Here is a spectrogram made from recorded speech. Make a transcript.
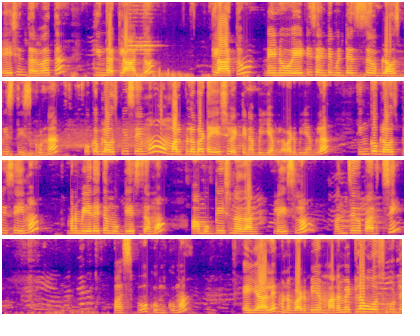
వేసిన తర్వాత కింద క్లాత్. క్లాత్ నేను ఎయిటీ సెంటీమీటర్స్ బ్లౌజ్ పీస్ తీసుకున్నా. ఒక బ్లౌజ్ పీస్ ఏమో మలుపుల బట్ట వేసి పెట్టిన బియ్యంలో వాడి బియ్యంలో. ఇంకో బ్లౌజ్ పీస్ ఏమో మనం ఏదైతే ముగ్గేస్తామో ఆ ముగ్గేసిన దాని ప్లేస్లో మంచిగా పరిచి పసుపు కుంకుమ వేయాలి. మనం వడబియ్యం మనం ఎట్లా పోసుకుంటే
